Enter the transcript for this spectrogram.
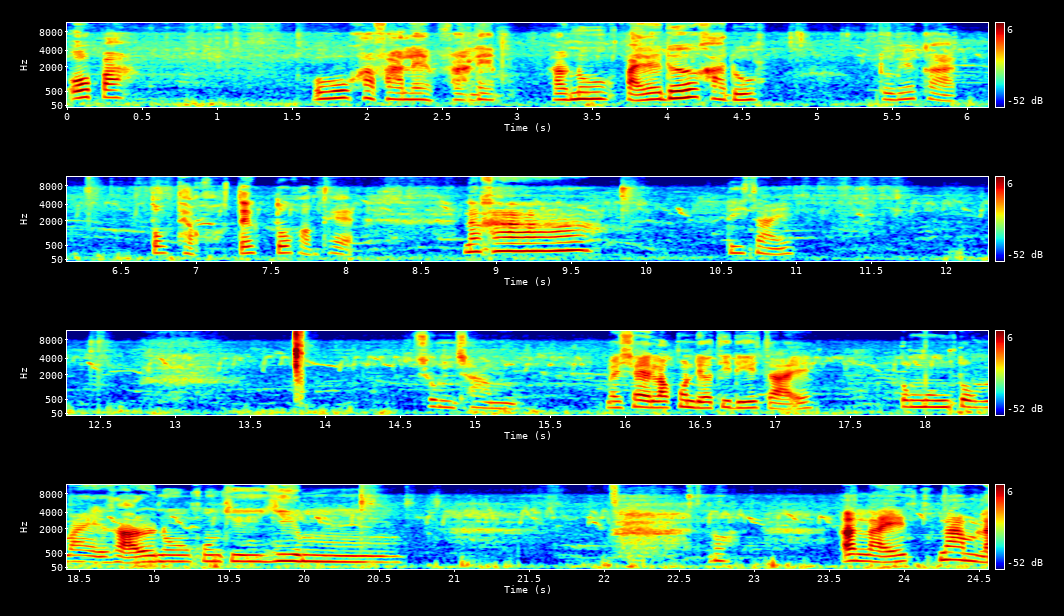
โอ้ปะโอ้ค่ะฟ้าแลบฟ้าแลบเอานูไปเลยเด้อค่ะดู ดูบรรยากาศต๊ะแถวเต๊ะต๊ะของแท้นะคะ ดีใจ ชุ่มช่ำไม่ใช่เราคนเดียวที่ดีใจ ตรงมุงตรงไม่สาวเรนูคงจะยิ้ม อะไรน้ำไหล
